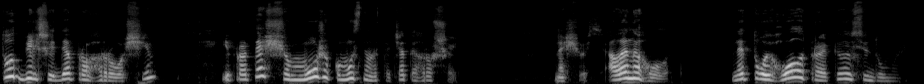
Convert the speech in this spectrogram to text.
Тут більше йде про гроші і про те, що може комусь не вистачати грошей на щось, але не голод. Не той голод, про який ви всі думаєте.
